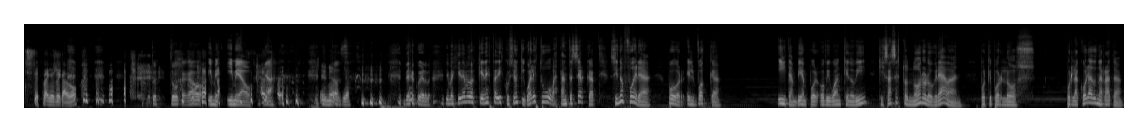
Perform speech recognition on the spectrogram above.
Que se cagó. Tu- Estuvo cagado y, me, y meao. Ya. Y Entonces, de acuerdo. Imaginémonos que en esta discusión, que igual estuvo bastante cerca, si no fuera por el vodka y también por Obi-Wan Kenobi, quizás esto no lo lograban. Porque por los. por la cola de una rata.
